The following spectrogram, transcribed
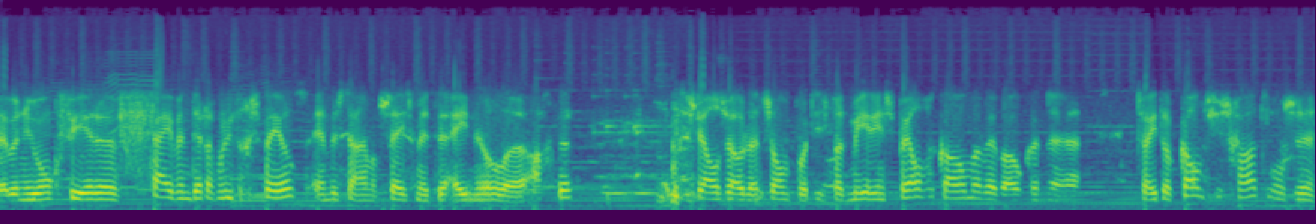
We hebben nu ongeveer eh, 35 minuten gespeeld en we staan nog steeds met eh, 1-0 eh, achter. Het is wel zo dat Zandvoort is wat meer in spel gekomen. We hebben ook een eh, tweetal kansjes gehad. Onze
